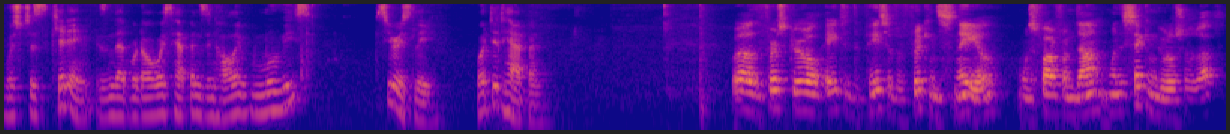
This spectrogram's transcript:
Was just kidding. Isn't that what always happens in Hollywood movies? Seriously, what did happen? Well, the first girl ate at the pace of a freaking snail and was far from done when the second girl showed up.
